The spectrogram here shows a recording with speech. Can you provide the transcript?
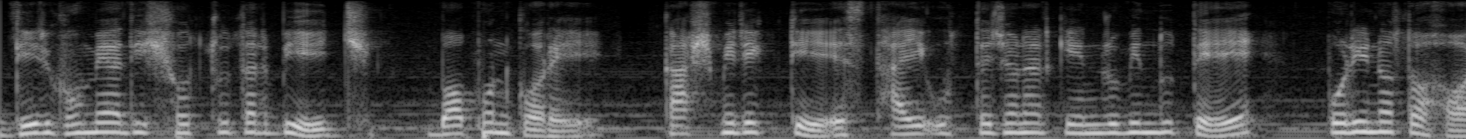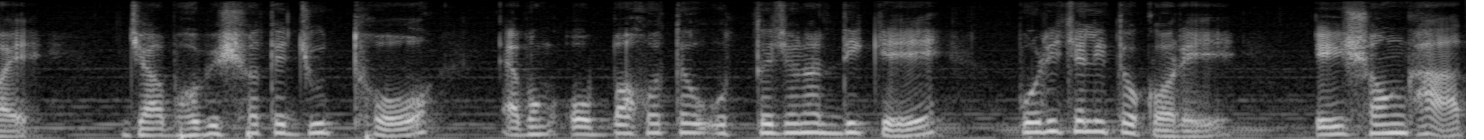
দীর্ঘমেয়াদী শত্রুতার বীজ বপন করে। কাশ্মীর একটি স্থায়ী উত্তেজনার কেন্দ্রবিন্দুতে পরিণত হয়। যা ভবিষ্যতে যুদ্ধ এবং অব্যাহত উত্তেজনার দিকে পরিচালিত করে। এই সংঘাত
